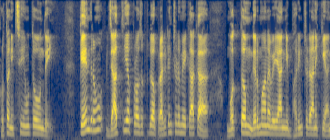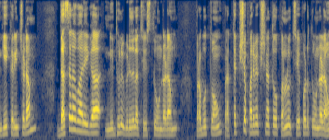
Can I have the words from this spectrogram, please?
కృతనిశ్చయంతో ఉంది. కేంద్రం జాతీయ ప్రాజెక్టుగా ప్రకటించడమే కాక మొత్తం నిర్మాణ వ్యయాన్ని భరించడానికి అంగీకరించడం దశల వారీగా నిధులు విడుదల చేస్తూ ఉండడం ప్రభుత్వం ప్రత్యక్ష పర్యవేక్షణతో పనులు చేపడుతూ ఉండడం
